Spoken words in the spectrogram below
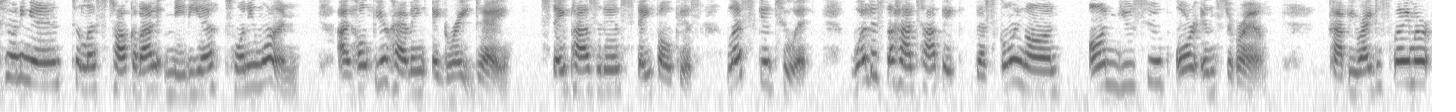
tuning in to Let's Talk About It Media 21. I hope you're having a great day. Stay positive, stay focused. Let's get to it. What is the hot topic that's going on on YouTube or Instagram? Copyright disclaimer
